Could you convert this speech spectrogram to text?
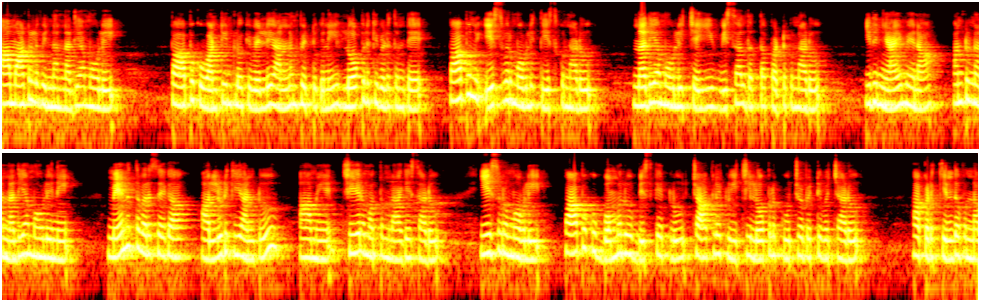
ఆ మాటలు విన్న నద్యామౌళి పాపకు వంటింట్లోకి వెళ్ళి అన్నం పెట్టుకుని లోపలికి వెళుతుంటే పాపను ఈశ్వరమౌళి తీసుకున్నాడు. నదియా మౌలి చెయ్యి విశాల్ దత్త పట్టుకున్నాడు. ఇది న్యాయమేనా? అంటున్న నదియా మౌలిని. మేనత్త వరసేగా అల్లుడికి అంటూ ఆమె చీర మొత్తం లాగేశాడు. ఈశ్వరమౌళి పాపకు బొమ్మలు బిస్కెట్లు చాక్లెట్లు ఇచ్చి లోపల కూర్చోబెట్టి వచ్చాడు. అక్కడ కింద ఉన్న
